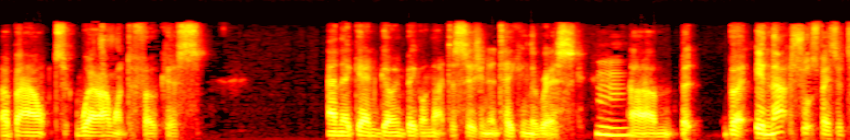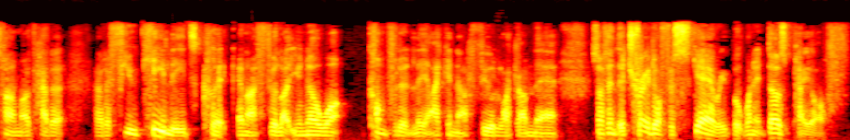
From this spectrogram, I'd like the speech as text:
about where I want to focus and again going big on that decision and taking the risk. Hmm. Um, but but in that short space of time, I've had a had a few key leads click, and I feel like you know what, confidently, I can now feel like I'm there. So I think the trade off is scary, but when it does pay off,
